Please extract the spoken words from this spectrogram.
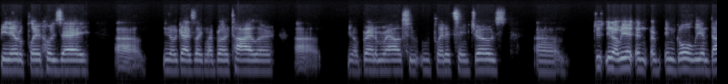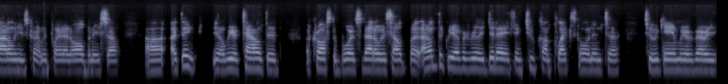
being able to play with Jose, um, you know, guys like my brother Tyler, uh, you know, Brandon Rouse, who, who played at St. Joe's. Um, just, you know, we had in, in goal, Liam Donnelly, who's currently playing at Albany. So uh, I think, you know, we are talented across the board. So that always helped. But I don't think we ever really did anything too complex going into to a game. We were very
